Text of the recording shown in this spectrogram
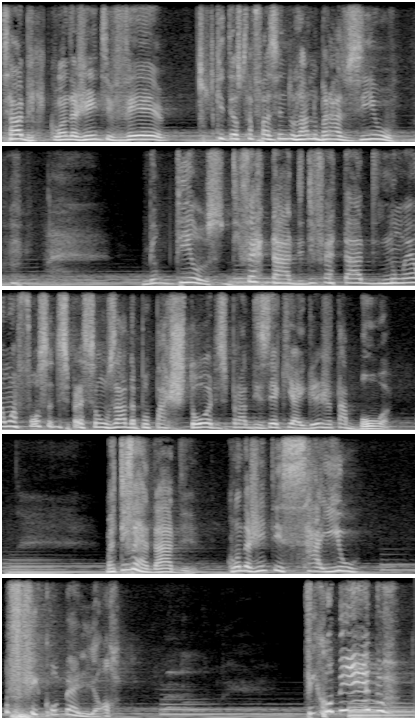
Sabe, quando a gente vê tudo que Deus está fazendo lá no Brasil, Meu Deus, de verdade, de verdade, não é uma força de expressão usada por pastores para dizer que a igreja está boa. Mas de verdade, quando a gente saiu, ficou melhor. Ficou mesmo.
